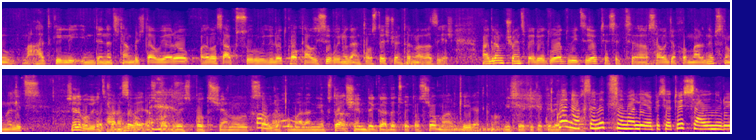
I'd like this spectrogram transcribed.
ნუ ადგილი იმდენად შთამბეჭდავია, რომ ყველას აქვს სურვილი, რომ თქვა თავისი ღვინო განთავსდეს ჩვენთან მაღაზიაში. მაგრამ ჩვენც პერიოდულად ვიძიებთ ესეთ საოჯახო მარნებს, რომელიც შეიძლება ვიღაც არასწორდეს ხო დღეს ბოტში ანუ საოჯახო მარანი აქვს და შემდეგ გადაწყვიტოს რომ კი რა თქმა უნდა. ის ეტიკეტები თქვენ ახსენეთ სომალიებისათვის საუნური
